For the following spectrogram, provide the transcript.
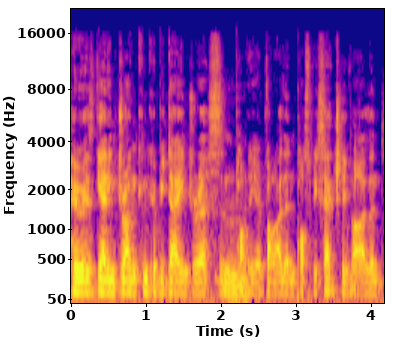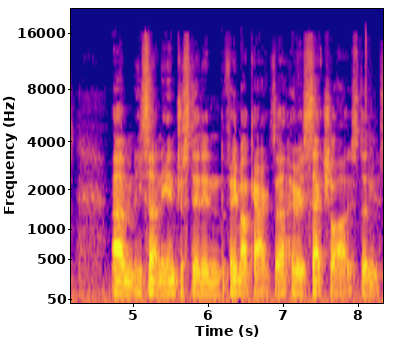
who is getting drunk and could be dangerous and po- you know, violent, possibly sexually violent. Um, he's certainly interested in the female character who is sexualized and,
